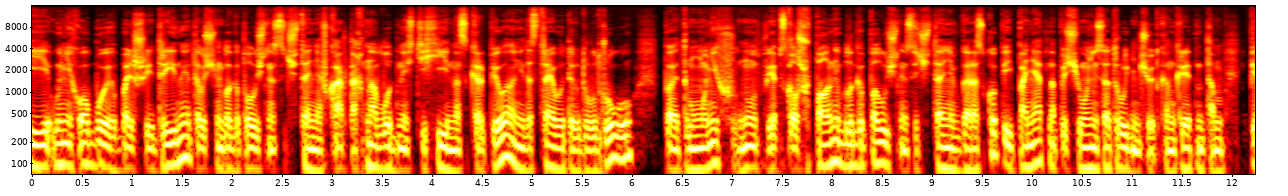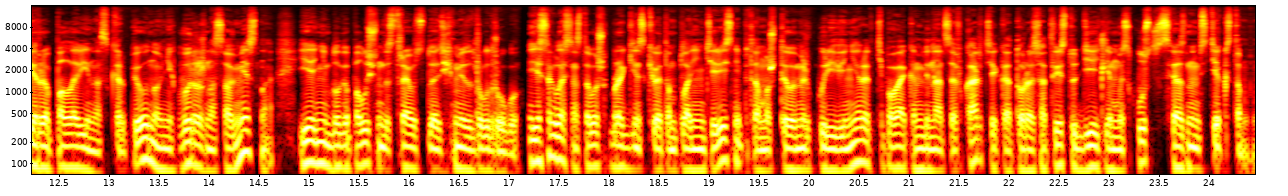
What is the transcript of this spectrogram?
и у них у обоих большие трины, это очень благополучное сочетание в картах на водной стихии, на Скорпион, они достраивают их друг другу, поэтому у них, ну, я бы сказал, вполне благополучное сочетание в гороскопе, и понятно, почему они сотрудничают. Конкретно там первая половина Скорпиона у них выражена совместно, и они благополучно достраиваются до этих мест друг к другу. Я согласен с тобой, что Брагинский в этом плане интереснее, потому что его Меркурий и Венера — это типовая комбинация в карте, которая соответствует деятелям искусств, связанным с текстом,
